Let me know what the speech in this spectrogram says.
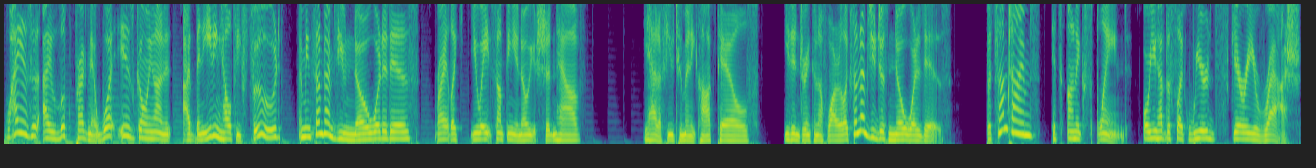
why is it I look pregnant? What is going on? I've been eating healthy food. I mean, sometimes you know what it is, right? Like you ate something you know you shouldn't have. You had a few too many cocktails. You didn't drink enough water. Like sometimes you just know what it is. But sometimes it's unexplained or you have this like weird, scary rash,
